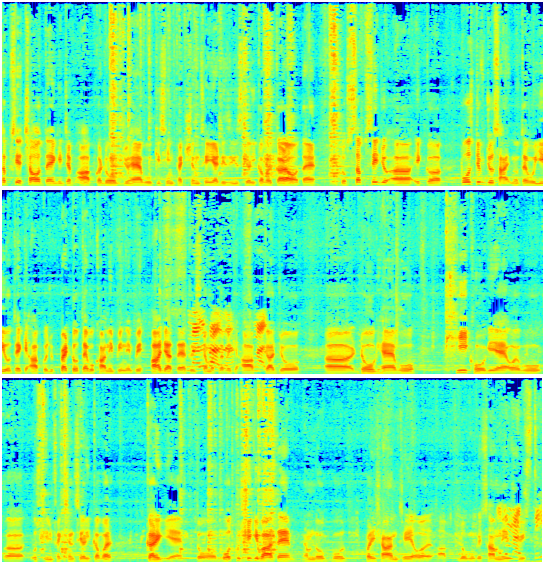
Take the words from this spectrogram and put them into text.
सबसे अच्छा होता है कि जब आपका डॉग जो है वो किसी इन्फेक्शन से या डिज़ीज़ से रिकवर कर रहा होता है तो सबसे जो एक पॉजिटिव जो साइन होता है वो ये होता है कि आपका जो पेट होता है वो खाने पीने पे आ जाता है। तो इसका मतलब है कि आपका जो डॉग है वो ठीक हो गया है और वो उस इन्फेक्शन से रिकवर कर गया है। तो बहुत खुशी की बात है। हम लोग बहुत परेशान थे और आप लोगों के सामने इसकी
